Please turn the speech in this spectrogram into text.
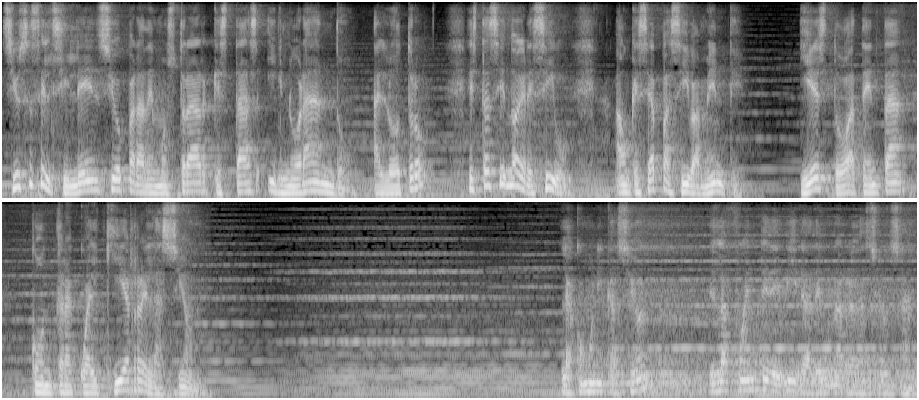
Si usas el silencio para demostrar que estás ignorando al otro, estás siendo agresivo, aunque sea pasivamente. Y esto atenta contra cualquier relación. La comunicación es la fuente de vida de una relación sana.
